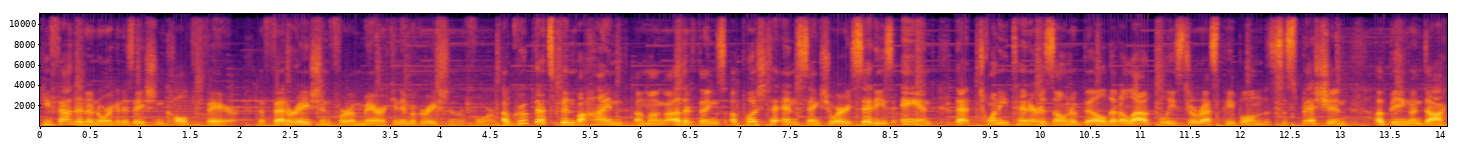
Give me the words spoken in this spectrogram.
he founded an organization called FAIR, the Federation for American Immigration Reform, a group that's been behind, among other things, a push to end sanctuary cities and that 2010 Arizona bill that allowed police to arrest people on the suspicion of being undocumented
